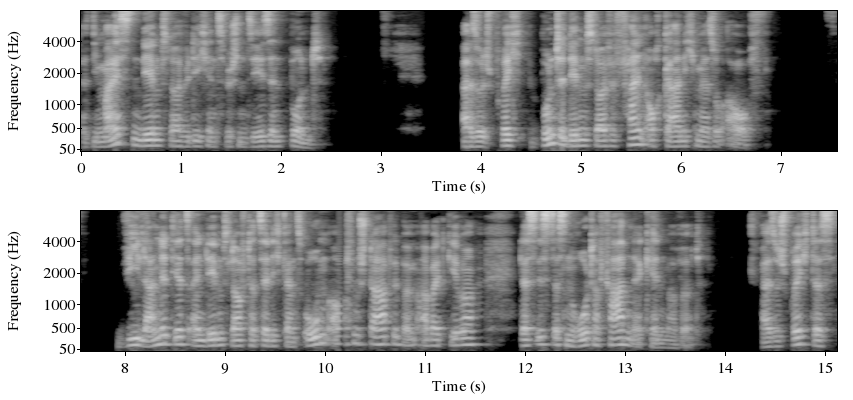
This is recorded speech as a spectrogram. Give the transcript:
Also die meisten Lebensläufe, die ich inzwischen sehe, sind bunt. Also sprich, bunte Lebensläufe fallen auch gar nicht mehr so auf. Wie landet jetzt ein Lebenslauf tatsächlich ganz oben auf dem Stapel beim Arbeitgeber? Das ist, dass ein roter Faden erkennbar wird. Also sprich, dass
